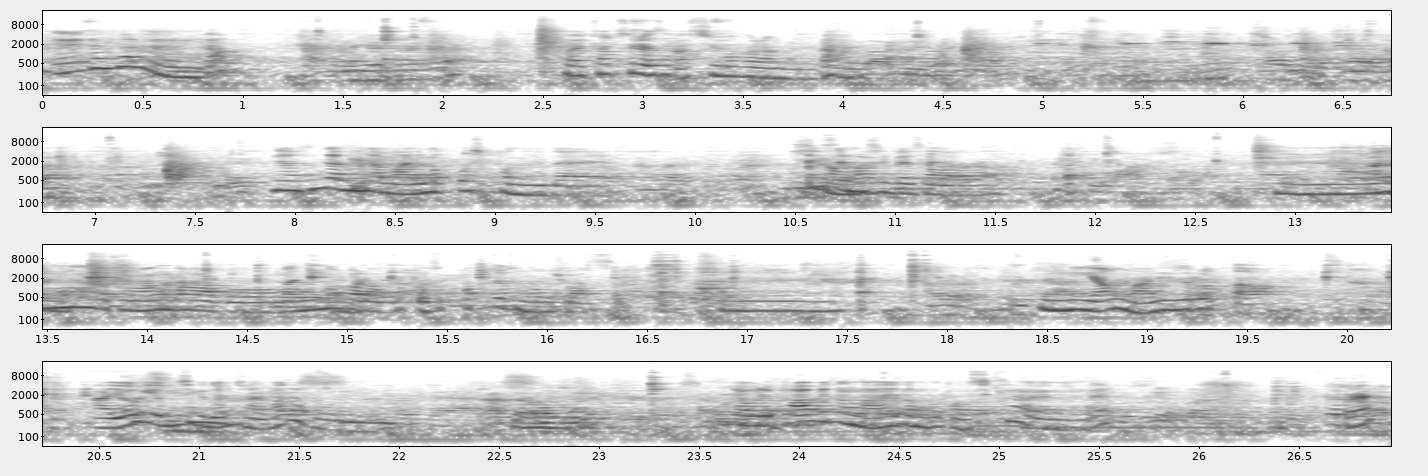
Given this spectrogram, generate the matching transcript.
이게 없는가? 걸 터치해서 같이 먹으라는 건가? 그냥 진짜 그냥 많이 먹고 싶었는데 시쌤 집에서 음, 많이 먹는 거 좋아한다 하고 많이 먹으라고 계속 밥 줘서 너무 좋았어. 음, 언니 양 많이 들었다. 아 여기 음식이 너무 잘 맞아서 그런가? 야 우리 밥이든 난이든 뭐 더 시켜야겠는데? 그래?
